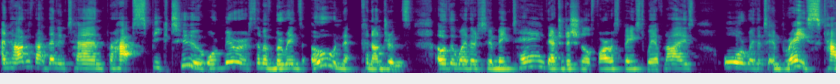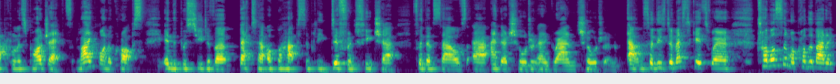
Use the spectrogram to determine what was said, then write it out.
And how does that then in turn perhaps speak to or mirror some of Marind's own conundrums over whether to maintain their traditional forest based way of lives or whether to embrace capitalist projects like monocrops in the pursuit of a better or perhaps simply different future for themselves uh, and their children and grandchildren. Um, so these domesticates were troublesome or problematic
